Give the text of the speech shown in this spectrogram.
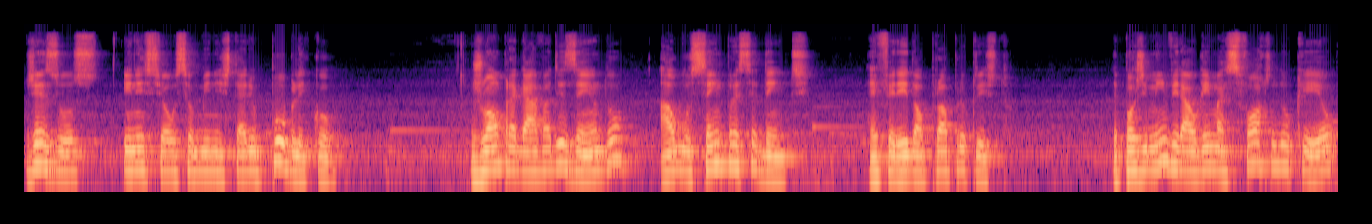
Jesus iniciou seu ministério público. João pregava dizendo algo sem precedente, referido ao próprio Cristo. Depois de mim virá alguém mais forte do que eu,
